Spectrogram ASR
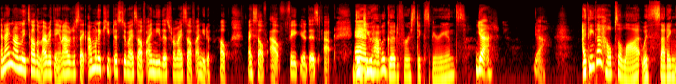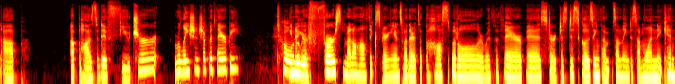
And I normally tell them everything. And I was just like, I'm gonna keep this to myself. I need this for myself. I need to help myself out, figure this out. Did And- you have a good first experience? Yeah. Yeah. I think that helps a lot with setting up a positive future relationship with therapy. Totally. You know, your first mental health experience, whether it's at the hospital or with a therapist or just disclosing th- something to someone, it can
